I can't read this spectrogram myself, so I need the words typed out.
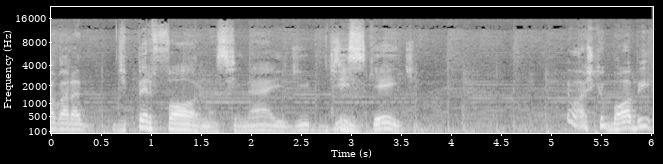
agora de performance, né, e de, de skate, eu acho que o Bob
